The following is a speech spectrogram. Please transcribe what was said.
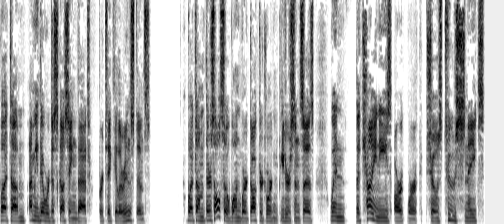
But, um, I mean, they were discussing that particular instance. But um, there's also one where Dr. Jordan Peterson says when the Chinese artwork shows two snakes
